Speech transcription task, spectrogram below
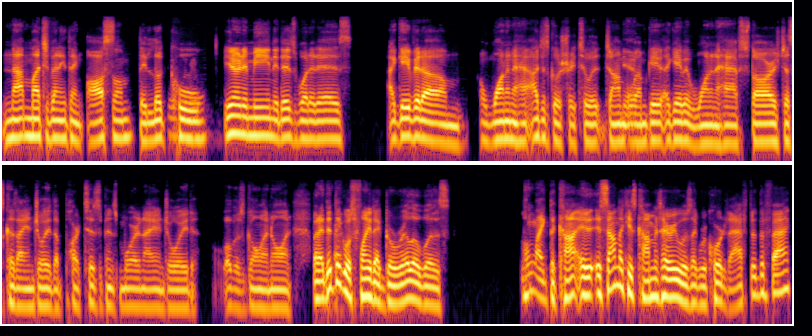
Not much of anything awesome. They look Mhm. cool. You know what I mean? It is what it is. I gave it um a one and a half. I'll just go straight to it, John Yeah. Boy. I'm gave I gave it one and a half stars just because I enjoyed the participants more than I enjoyed what was going on. But I did think it was funny that Gorilla was like the con. It, it sounded like his commentary was like recorded after the fact.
